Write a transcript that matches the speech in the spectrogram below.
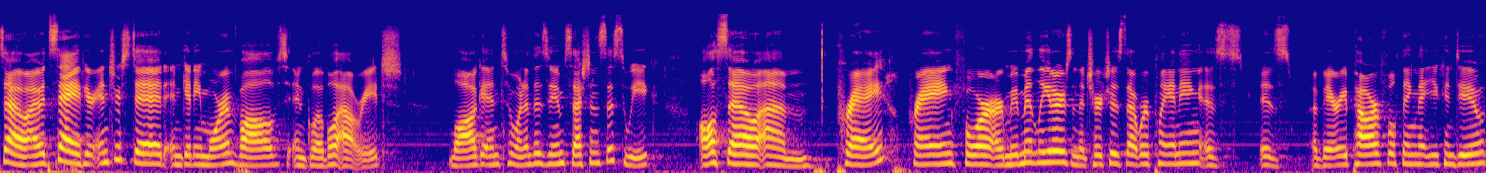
So I would say if you're interested in getting more involved in global outreach, log into one of the Zoom sessions this week. Also, um, pray. Praying for our movement leaders and the churches that we're planning is, is a very powerful thing that you can do.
